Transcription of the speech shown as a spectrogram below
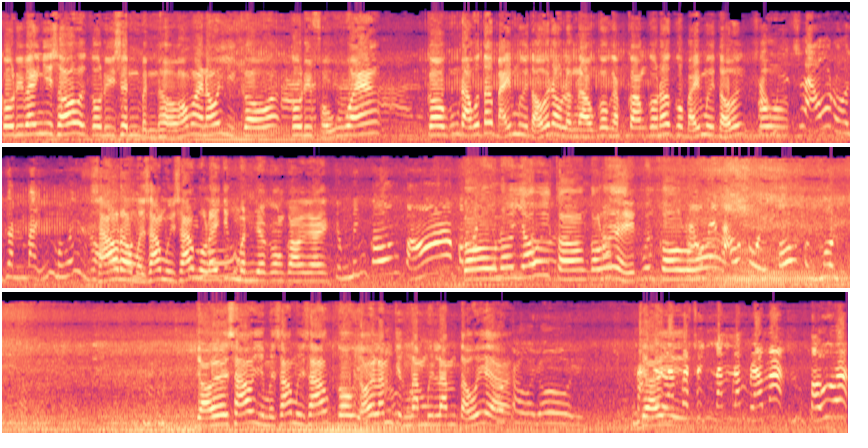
cô đi bán giấy số cô đi xin bình thường không ai nói gì cô á. Cô đi phụ quán cô cũng đâu có tới 70 tuổi đâu lần đầu cô gặp con cô nói cô 70 tuổi. Cô 66 rồi gần 70 rồi. Sáu đâu mà 66 cô lấy chứng minh cho con coi coi. Chứng minh cô không có cô nói dối với con con nói thiệt với cô luôn á. 66 tuổi cô còn một trời ơi sáu gì mà 66 cô giỏi lắm chừng 55 tuổi à. Trời ơi. Trời ơi sinh năm năm lắm á tứ á.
